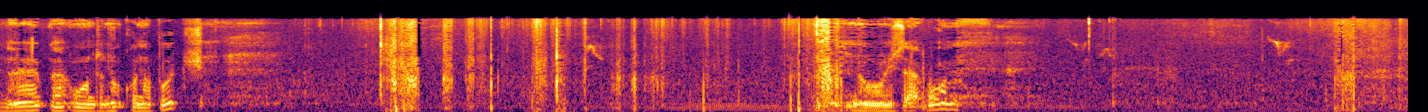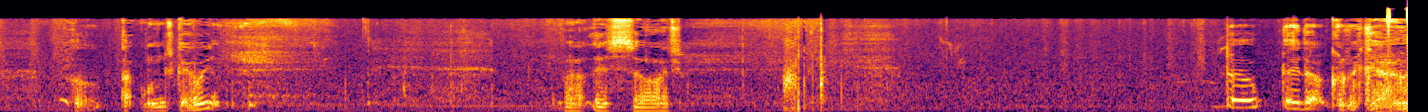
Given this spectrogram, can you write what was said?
No, that one's not going to budge. Nor is that one. Oh, that one's going. About this side. Nope, they're not going to go.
